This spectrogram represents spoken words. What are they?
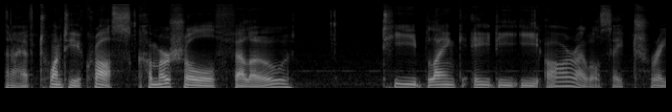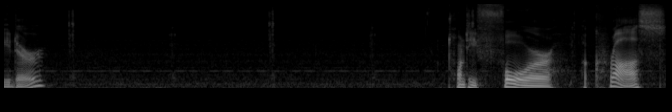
Then I have 20 across. Commercial fellow. T blank A D E R. I will say trader. 24 across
